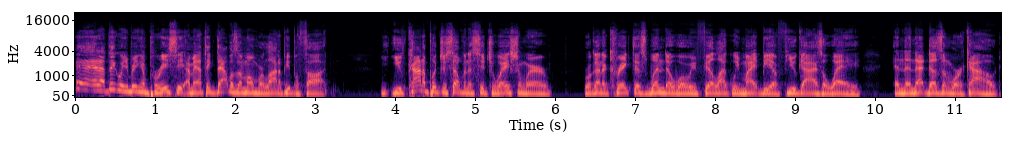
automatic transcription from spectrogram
And I think when you bring in Parise, I mean, I think that was a moment where a lot of people thought you've kind of put yourself in a situation where we're going to create this window where we feel like we might be a few guys away, and then that doesn't work out.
